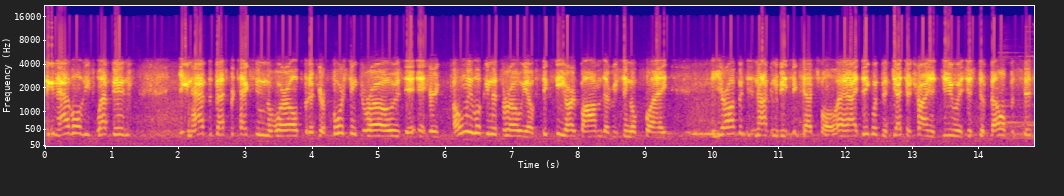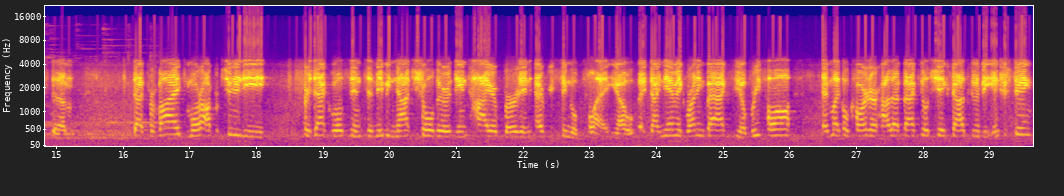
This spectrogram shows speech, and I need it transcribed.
you can have all these weapons, you can have the best protection in the world, but if you're forcing throws, if you're only looking to throw, you know, 60-yard bombs every single play, your offense is not going to be successful. And I think what the Jets are trying to do is just develop a system that provides more opportunity for Zach Wilson to maybe not shoulder the entire burden every single play. You know, dynamic running backs, you know, Breece Hall and Michael Carter, how that backfield shakes out is going to be interesting.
